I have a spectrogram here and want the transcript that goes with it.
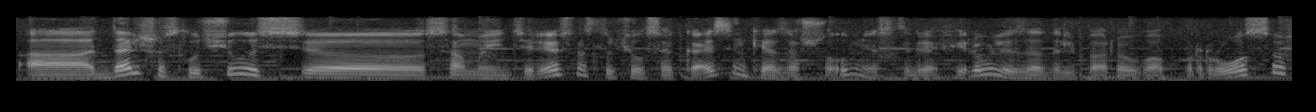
А дальше случилось э, самое интересное, случился кастинг, я зашел, меня сфотографировали, задали пару вопросов,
